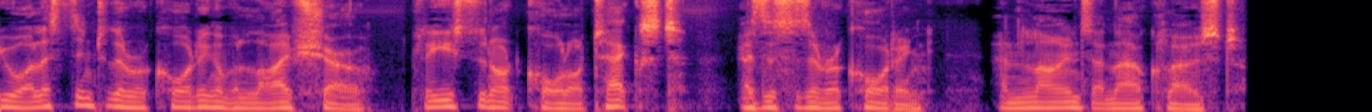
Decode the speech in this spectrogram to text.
You are listening to the recording of a live show. Please do not call or text, as this is a recording, and lines are now closed.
